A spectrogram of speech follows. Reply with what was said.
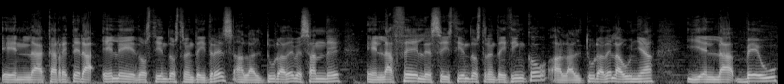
en la carretera L233 a la altura de Besande, en la CL635 a la altura de La Uña y en la BU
